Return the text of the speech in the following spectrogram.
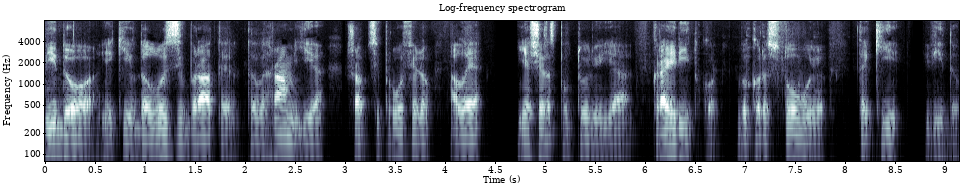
Відео, які вдалося зібрати, телеграм є в шапці профілю, але я ще раз повторюю, я вкрай рідко використовую такі відео.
